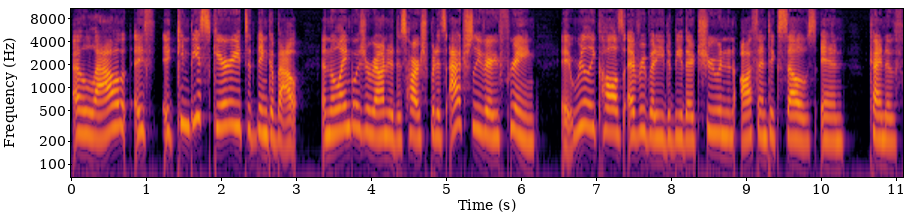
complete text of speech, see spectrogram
allow if it can be scary to think about and the language around it is harsh, but it's actually very freeing. It really calls everybody to be their true and authentic selves and kind of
